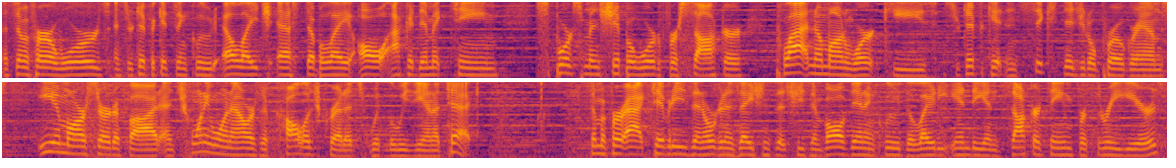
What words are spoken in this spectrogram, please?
and some of her awards and certificates include LHSAA All Academic Team, Sportsmanship Award for Soccer, Platinum on Work Keys, certificate in six digital programs, EMR certified, and 21 hours of college credits with Louisiana Tech. Some of her activities and organizations that she's involved in include the Lady Indian soccer team for three years,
